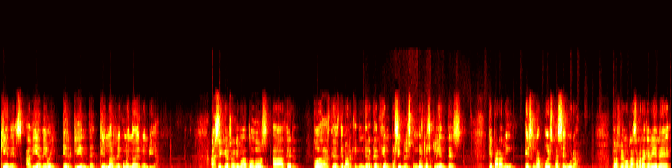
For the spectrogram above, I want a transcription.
quién es a día de hoy el cliente que más recomendadas me envía. Así que os animo a todos a hacer todas las acciones de marketing de retención posibles con vuestros clientes, que para mí es una apuesta segura. Nos vemos la semana que viene.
